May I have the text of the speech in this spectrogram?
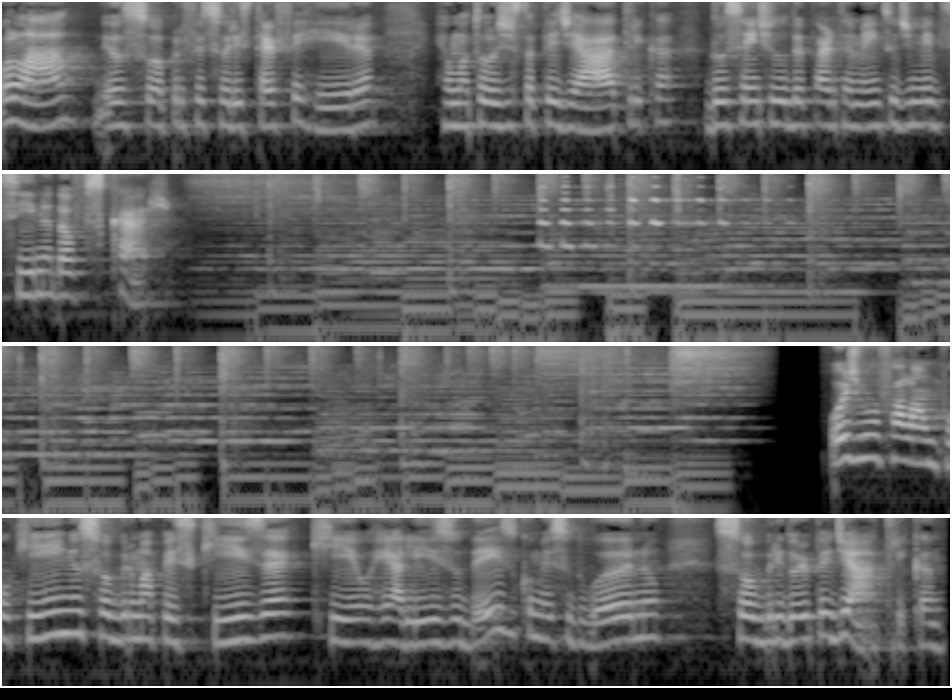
Olá, eu sou a professora Esther Ferreira, reumatologista pediátrica, docente do Departamento de Medicina da UFSCar. Hoje vou falar um pouquinho sobre uma pesquisa que eu realizo desde o começo do ano sobre dor pediátrica.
